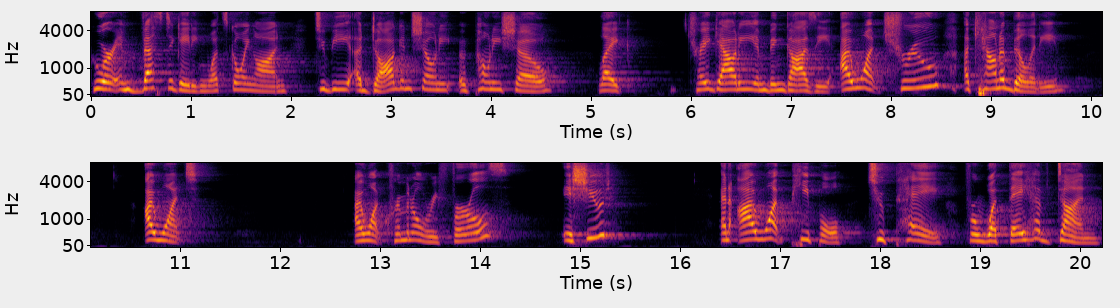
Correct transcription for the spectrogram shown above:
who are investigating what's going on to be a dog and a pony show like Trey Gowdy and Benghazi. I want true accountability. I want, I want criminal referrals issued. And I want people to pay for what they have done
